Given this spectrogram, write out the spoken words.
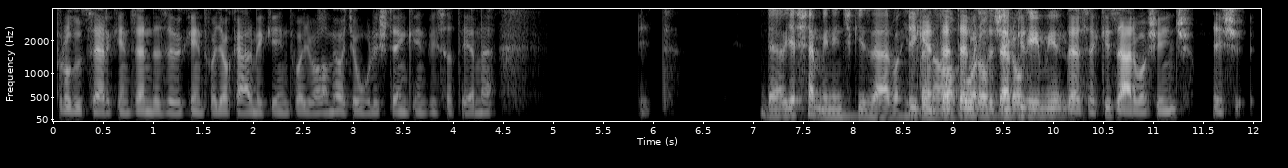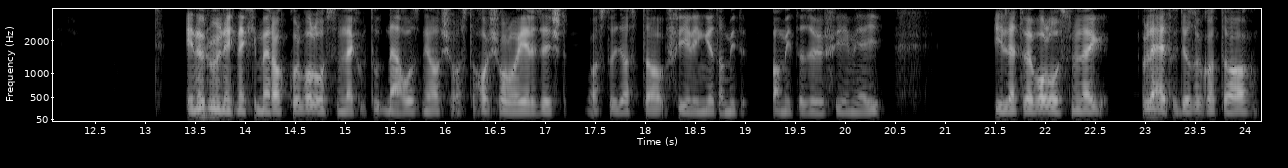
producerként, rendezőként, vagy akármiként, vagy valami atya úristenként visszatérne itt. De ugye semmi nincs kizárva, hiszen Igen, a War of the Rohirrim... Persze, kizárva sincs, és én örülnék neki, mert akkor valószínűleg tudná hozni azt a hasonló érzést, azt, hogy azt a feelinget, amit, amit az ő filmjei, illetve valószínűleg lehet, hogy azokat, a,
